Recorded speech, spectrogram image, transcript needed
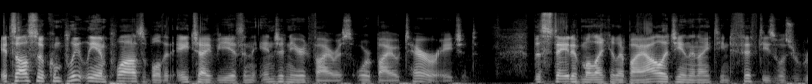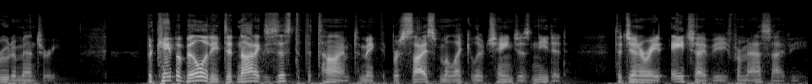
It's also completely implausible that HIV is an engineered virus or bioterror agent. The state of molecular biology in the 1950s was rudimentary. The capability did not exist at the time to make the precise molecular changes needed to generate HIV from SIV.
